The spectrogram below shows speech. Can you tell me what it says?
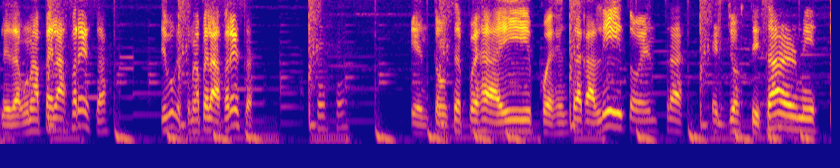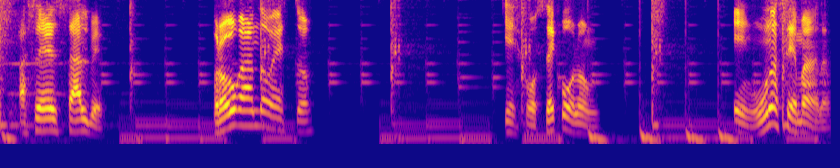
le da una pela fresa, sí, porque es una pela fresa. Sí, sí. Y entonces pues ahí pues entra Carlito, entra el Justice Army, hace el salve. Provocando esto, que José Colón en una semana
